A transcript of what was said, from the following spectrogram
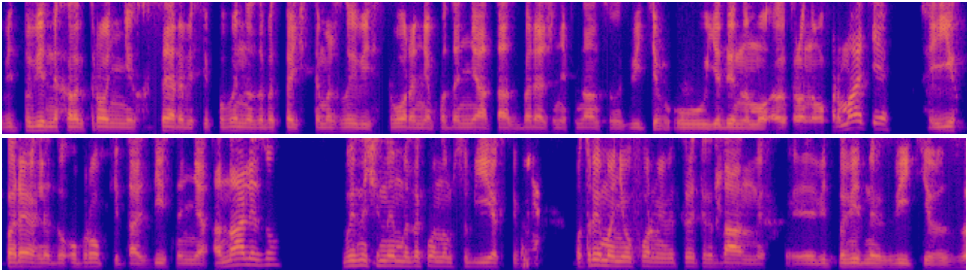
відповідних електронних сервісів повинно забезпечити можливість створення подання та збереження фінансових звітів у єдиному електронному форматі, їх перегляду, обробки та здійснення аналізу, визначеними законом суб'єктів, отримання у формі відкритих даних е, відповідних звітів з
